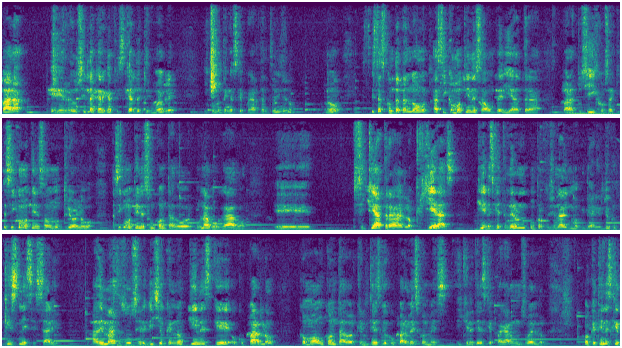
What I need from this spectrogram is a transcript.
para eh, reducir la carga fiscal de tu inmueble y que no tengas que pagar tanto dinero, ¿no? Estás contratando, a un- así como tienes a un pediatra para tus hijos, así como tienes a un nutriólogo, así como tienes un contador, un abogado, eh, psiquiatra, lo que quieras, tienes que tener un, profesional inmobiliario. Yo creo que es necesario. Además es un servicio que no tienes que ocuparlo como a un contador que lo tienes que ocupar mes con mes y que le tienes que pagar un sueldo. O que tienes que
